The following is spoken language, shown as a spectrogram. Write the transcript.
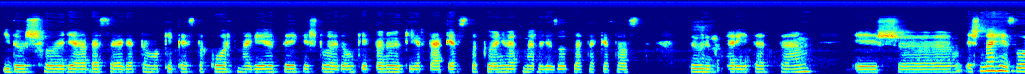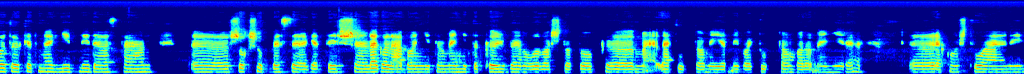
idős hölgyel beszélgettem, akik ezt a kort megélték, és tulajdonképpen ők írták ezt a könyvet, mert hogy az ötleteket azt tőlük merítettem, és, és nehéz volt őket megnyitni, de aztán sok-sok beszélgetéssel legalább annyit, amennyit a könyvben olvastatok, le tudtam érni, vagy tudtam valamennyire rekonstruálni.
